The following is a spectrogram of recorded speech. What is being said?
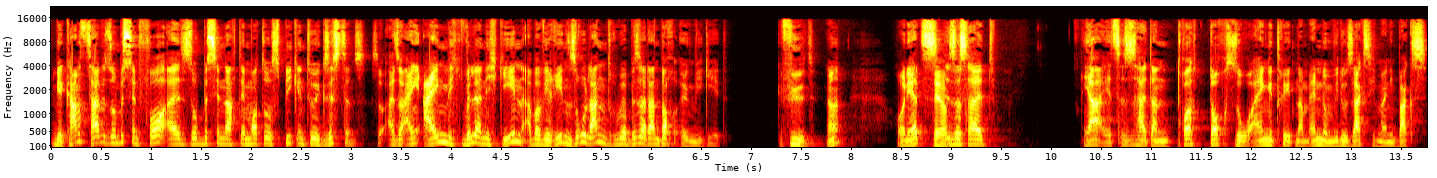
mir kam es teilweise so ein bisschen vor, als so ein bisschen nach dem Motto Speak into Existence. So, also eigentlich will er nicht gehen, aber wir reden so lange drüber, bis er dann doch irgendwie geht. Gefühlt, ne? Und jetzt ja. ist es halt, ja, jetzt ist es halt dann doch, so eingetreten am Ende. Und wie du sagst, ich meine, die Bugs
